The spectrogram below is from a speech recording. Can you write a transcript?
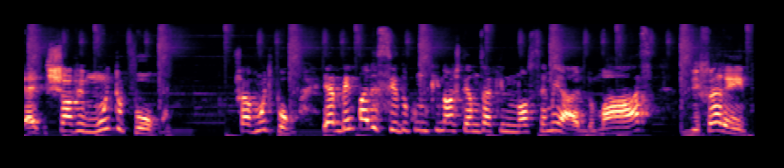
é, chove muito pouco chove muito pouco. E é bem parecido com o que nós temos aqui no nosso semiárido, mas diferente.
